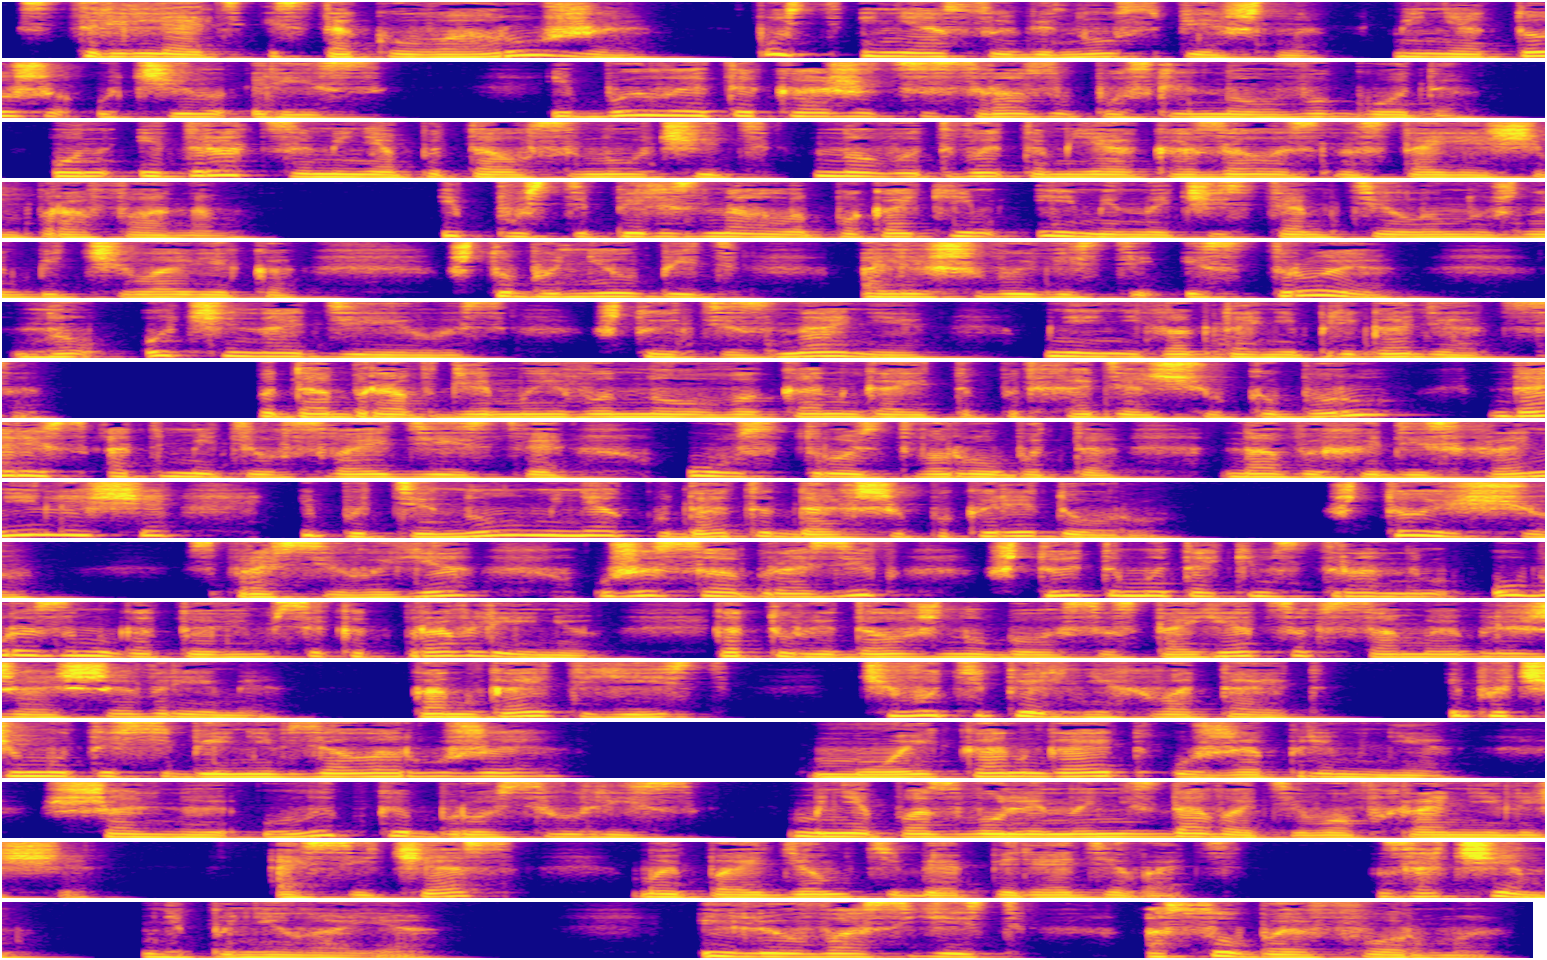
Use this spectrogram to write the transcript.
Стрелять из такого оружия пусть и не особенно успешно. Меня тоже учил Рис. И было это, кажется, сразу после Нового года. Он и драться меня пытался научить, но вот в этом я оказалась настоящим профаном. И пусть теперь знала, по каким именно частям тела нужно бить человека, чтобы не убить, а лишь вывести из строя, но очень надеялась, что эти знания мне никогда не пригодятся. Подобрав для моего нового кангайта подходящую кобуру, Дарис отметил свои действия у устройства робота на выходе из хранилища и потянул меня куда-то дальше по коридору. Что еще? Спросила я, уже сообразив, что это мы таким странным образом готовимся к отправлению, которое должно было состояться в самое ближайшее время. Кангайт есть, чего теперь не хватает? И почему ты себе не взял оружие? Мой кангайт уже при мне, шальной улыбкой бросил Рис. Мне позволено не сдавать его в хранилище. А сейчас мы пойдем тебя переодевать. Зачем? Не поняла я. Или у вас есть особая форма?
